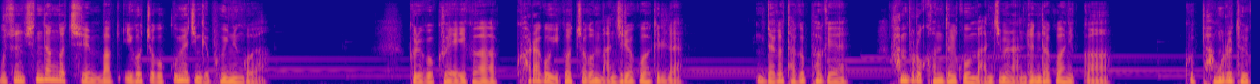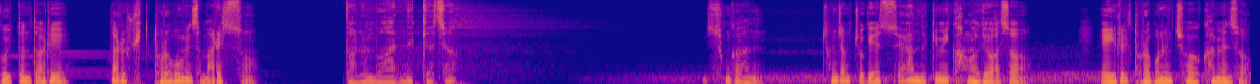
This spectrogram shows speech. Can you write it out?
무슨 신당같이 막 이것저것 꾸며진 게 보이는 거야. 그리고 그 A가 칼하고 이것저것 만지려고 하길래 내가 다급하게 함부로 건들고 만지면 안 된다고 하니까 그 방울을 들고 있던 딸이 나를 휙 돌아보면서 말했어. 너는 뭐 안 느껴져? 순간 천장 쪽에 쎄한 느낌이 강하게 와서 A를 돌아보는 척 하면서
